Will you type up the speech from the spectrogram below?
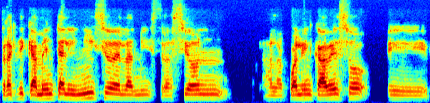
prácticamente al inicio de la administración a la cual encabezo, eh,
